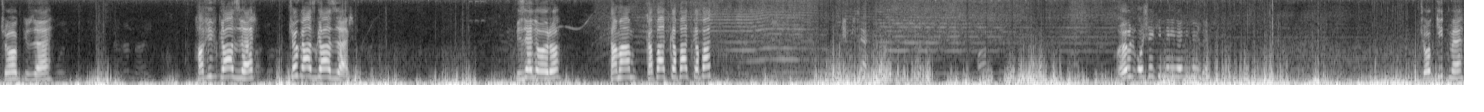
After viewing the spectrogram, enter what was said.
Çok güzel. Hafif gaz ver. Çok az gaz ver. Bize doğru. Tamam kapat kapat kapat. Öyle, o şekilde inebilirdi. Çok gitme.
